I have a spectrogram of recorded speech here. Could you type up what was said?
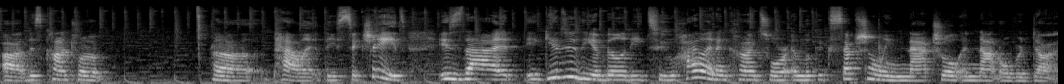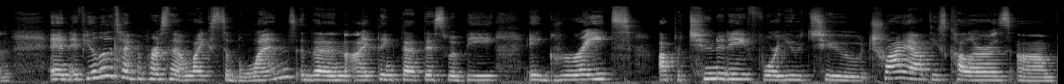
uh, this contour palette, these six shades, is that it gives you the ability to highlight and contour and look exceptionally natural and not overdone. And if you're the type of person that likes to blend, then I think that this would be a great opportunity for you to try out these colors um,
